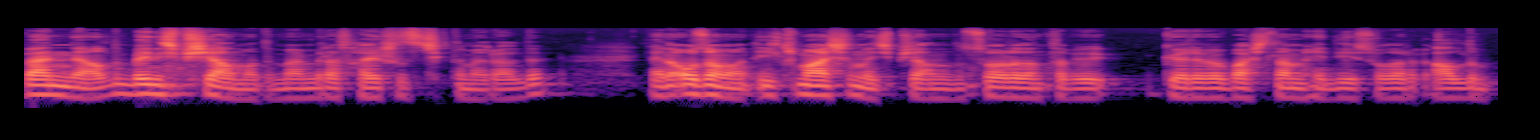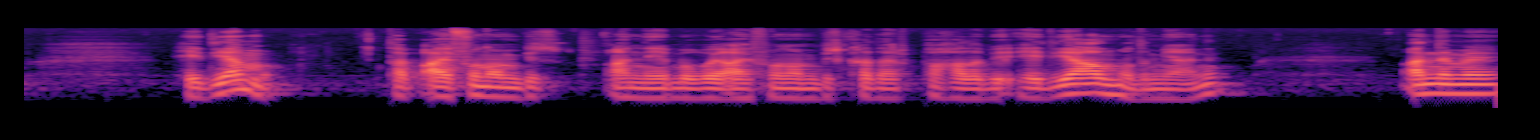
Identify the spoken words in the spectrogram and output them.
Ben ne aldım? Ben hiçbir şey almadım. Ben biraz hayırsız çıktım herhalde. Yani o zaman ilk maaşımla hiçbir şey almadım. Sonradan tabii göreve başlama hediyesi olarak aldım hediye ama tabii iPhone 11 anneye babaya iPhone 11 kadar pahalı bir hediye almadım yani. Anneme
